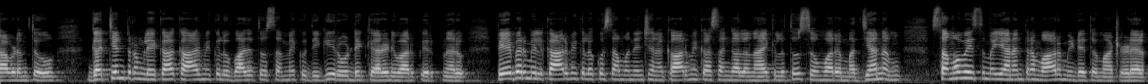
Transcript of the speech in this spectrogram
రావడంతో గత్యంతరం లేక కార్మికులు బాధతో సమ్మెకు దిగి రోడ్డెక్కారని వారు పేర్కొన్నారు. పేపర్ మిల్ కార్మికులకు సంబంధించిన కార్మిక సంఘాల నాయకులతో సోమవారం మధ్యాహ్నం సమావేశమయ్యే అనంతరం వారు మీడియాతో మాట్లాడారు.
